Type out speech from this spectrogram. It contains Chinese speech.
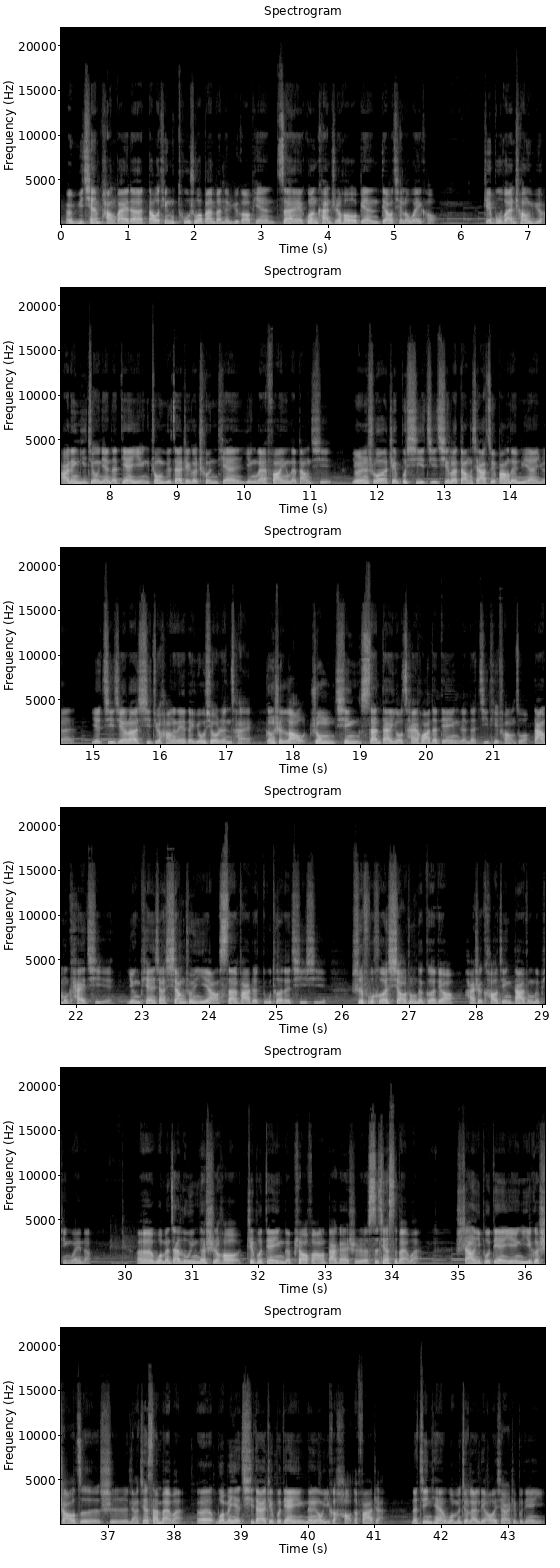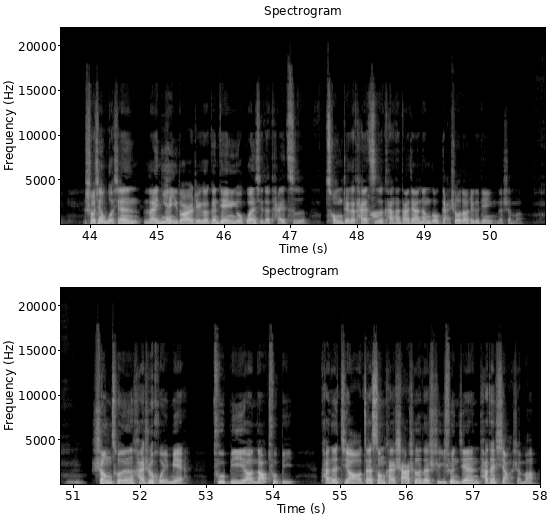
而于谦旁白的道听途说版本的预告片，在观看之后便吊起了胃口。这部完成于二零一九年的电影，终于在这个春天迎来放映的档期。有人说，这部戏集齐了当下最棒的女演员。也集结了喜剧行业的优秀人才，更是老中青三代有才华的电影人的集体创作。大幕开启，影片像香椿一样散发着独特的气息，是符合小众的格调，还是靠近大众的品味呢？呃，我们在录音的时候，这部电影的票房大概是四千四百万，上一部电影《一个勺子》是两千三百万。呃，我们也期待这部电影能有一个好的发展。那今天我们就来聊一下这部电影。首先，我先来念一段这个跟电影有关系的台词，从这个台词看看大家能够感受到这个电影的什么。嗯，生存还是毁灭？To be or not to be？他的脚在松开刹车的是一瞬间，他在想什么？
